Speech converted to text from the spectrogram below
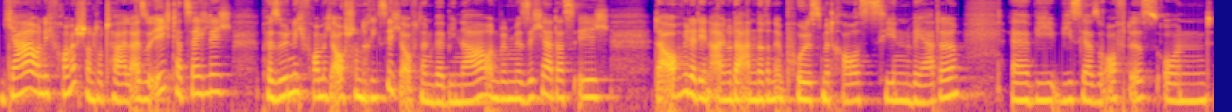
Ja, und ich freue mich schon total. Also ich tatsächlich persönlich freue mich auch schon riesig auf dein Webinar und bin mir sicher, dass ich da auch wieder den ein oder anderen Impuls mit rausziehen werde, äh, wie wie es ja so oft ist. Und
